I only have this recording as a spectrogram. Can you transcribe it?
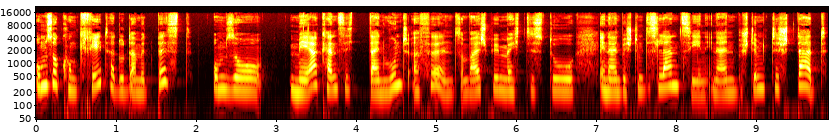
Umso konkreter du damit bist, umso mehr kann sich dein Wunsch erfüllen. Zum Beispiel möchtest du in ein bestimmtes Land ziehen, in eine bestimmte Stadt,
